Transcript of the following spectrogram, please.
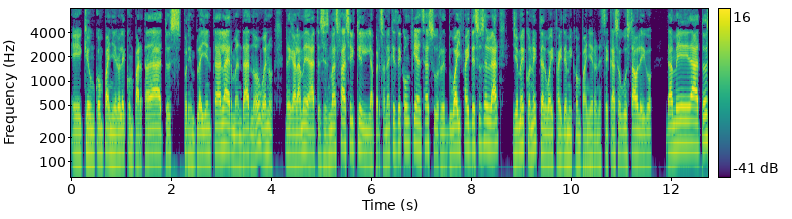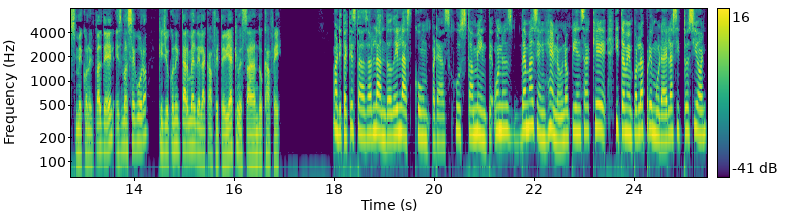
eh, que un compañero le comparta datos. Por ejemplo, ahí entra la hermandad, ¿no? Bueno, regálame datos. Es más fácil que la persona que es de confianza, su red Wi-Fi de su celular, yo me conecte al Wi-Fi de mi compañero. En este caso, Gustavo le digo, dame datos, me conecto al de él. Es más seguro que yo conectarme al de la cafetería que me está dando café. Ahorita que estabas hablando de las compras, justamente, uno es demasiado ingenuo, uno piensa que, y también por la premura de la situación,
